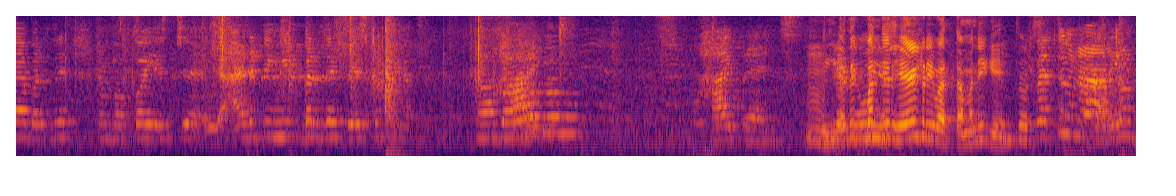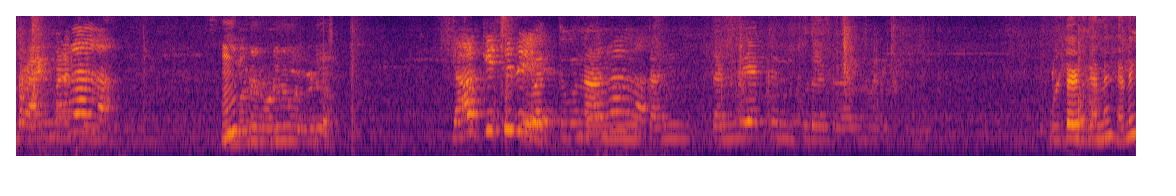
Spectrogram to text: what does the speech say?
ಪಪ್ಪ ಎಷ್ಟು ಎಡಿಟಿಂಗ್ ಇಟ್ಟು ಬರದೆ ಫೇಸ್ಬುಕ್ ಹಾಯ್ ಫ್ರೆಂಡ್ಸ್ ಹ್ಞೂ ಎದಕ್ಕೆ ಬಂದಿರಿ? ಹೇಳ್ರಿ ಇವತ್ತ ಮನೆಗೆ. ಇವತ್ತು ನಾನು ಡ್ರಾಯಿಂಗ್ ಮಾಡಲ್ಲ ಹ್ಞೂ ಮೊನ್ನೆ ನೋಡಿದ್ರಲ್ಲ ವಿಡಿಯೋ ಯಾಕೆ ಕಿಚಿದೆ ಇವತ್ತು ನಾನು ತನ್ ತನ್ವೇಕನ್ ಕೂಡ ಡ್ರಾಯಿಂಗ್ ಮಾಡಿದ್ದೀನಿ ಉಲ್ಟಾ ಹಿಡ್ದೇನೆ? ಎಲ್ಲಿ?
